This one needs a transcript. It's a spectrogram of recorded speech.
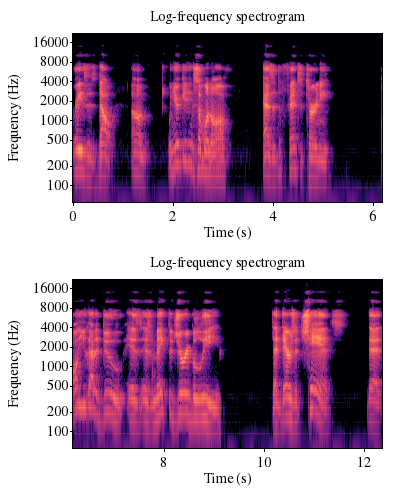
raises doubt. Um, when you're getting someone off as a defense attorney, all you got to do is is make the jury believe that there's a chance that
